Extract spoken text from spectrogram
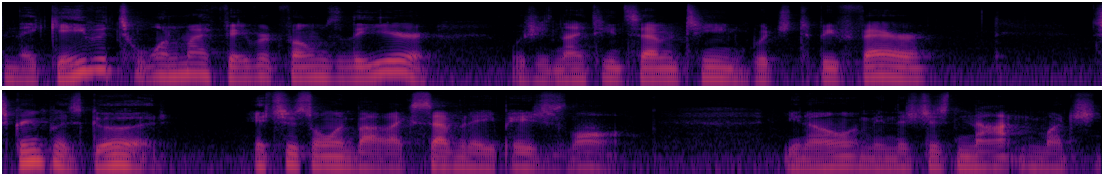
and they gave it to one of my favorite films of the year, which is 1917. Which, to be fair, screenplay's good. It's just only about like seven, eight pages long. You know, I mean, there's just not much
